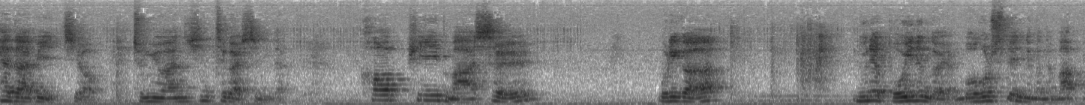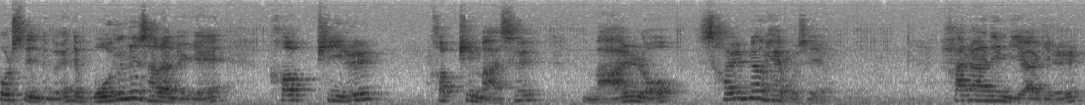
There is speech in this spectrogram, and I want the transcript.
해답이 있죠. 중요한 힌트가 있습니다. 커피 맛을 우리가 눈에 보이는 거예요. 먹을 수도 있는 건데 맛볼 수도 있는 거예요. 근데 모르는 사람에게 커피를 커피 맛을 말로 설명해 보세요. 하나님 이야기를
